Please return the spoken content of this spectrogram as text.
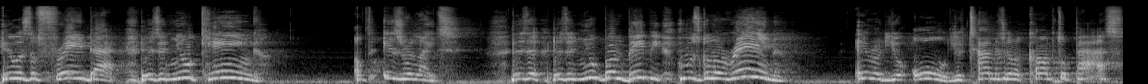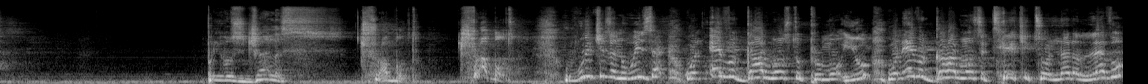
He was afraid that there's a new king of the Israelites. There's a, there's a newborn baby who's going to reign Herod, you're old. Your time is going to come to pass. But he was jealous, troubled, troubled. Witches and wizards, whenever God wants to promote you, whenever God wants to take you to another level,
